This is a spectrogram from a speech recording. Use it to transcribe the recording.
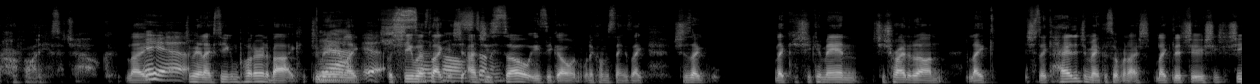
her body is a joke. Like, Yeah. do you mean like so you can put her in a bag? Do you Yeah. mean like? Yeah. But she She's was so like, she, and she's so easygoing when it comes to things. Like she's like, like she came in, she tried it on, like. She's like, "How did you make this overnight?" Like literally, she she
